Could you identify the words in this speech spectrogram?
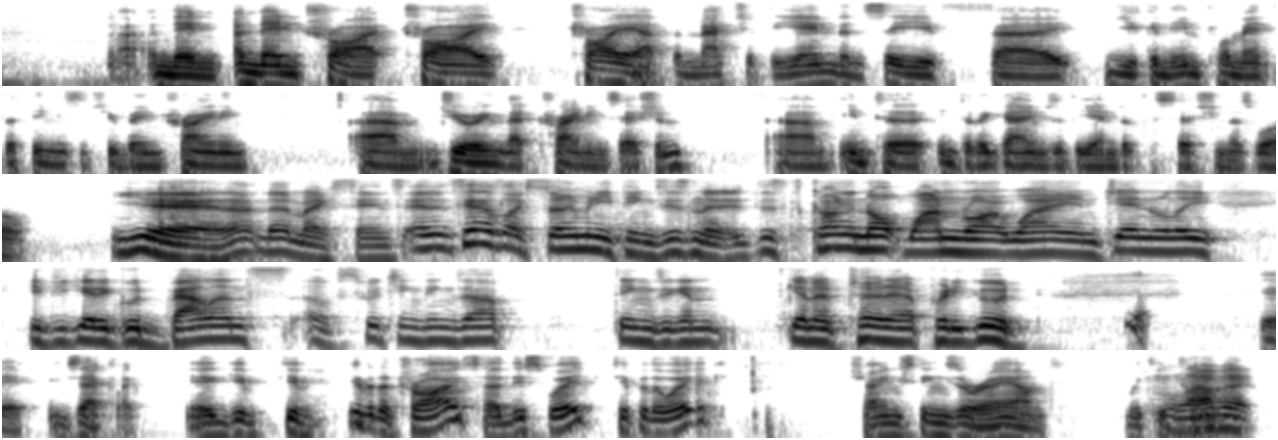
and then and then try try try out the match at the end and see if uh, you can implement the things that you've been training um, during that training session um, into into the games at the end of the session as well. Yeah, that, that makes sense. And it sounds like so many things, isn't it? It's just kind of not one right way. And generally, if you get a good balance of switching things up, things are going to turn out pretty good. Yeah, yeah, exactly. Yeah, give give give it a try. So this week, tip of the week, change things around with your. Love training. it.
